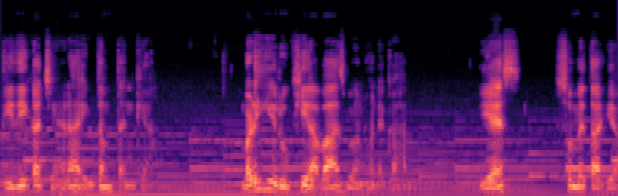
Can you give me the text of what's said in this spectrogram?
दीदी का चेहरा एकदम तन गया। बड़ी ही रूखी आवाज़ में उन्होंने कहा, यस, सुमिता हिया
